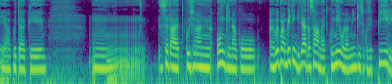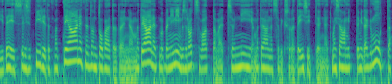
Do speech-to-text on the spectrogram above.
ja kuidagi mm, seda, et kui sul on, ongi nagu, võib-olla ma pidingi teada saama, et kui minul on mingisugused piirid ees, sellised piirid, et ma tean, et need on tobedad, on ju, ma tean, et ma pean inimesele otsa vaatama, et see on nii ja ma tean, et see võiks olla teisiti, on ju, et ma ei saa mitte midagi muuta.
